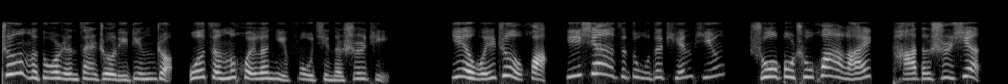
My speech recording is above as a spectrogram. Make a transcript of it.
这么多人在这里盯着，我怎么毁了你父亲的尸体？叶维这话一下子堵得田平说不出话来，他的视线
